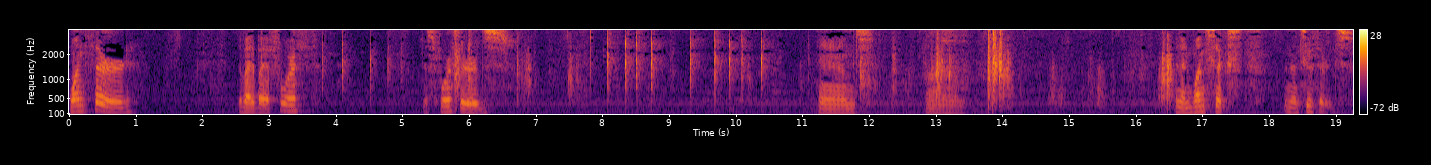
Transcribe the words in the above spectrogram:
one third divided by a fourth, just four thirds. And um, and then one sixth, and then two thirds.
